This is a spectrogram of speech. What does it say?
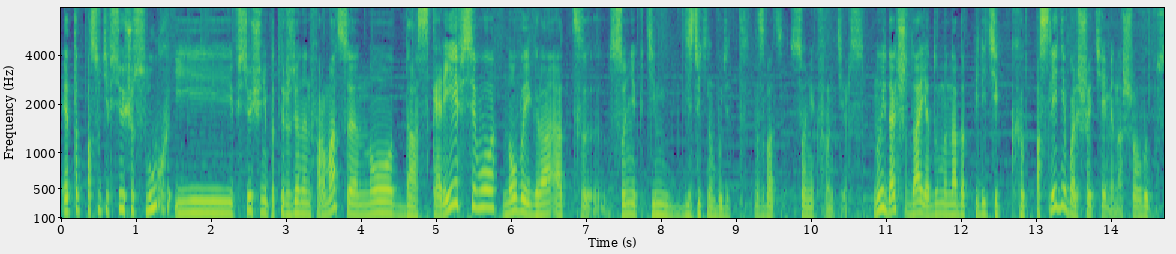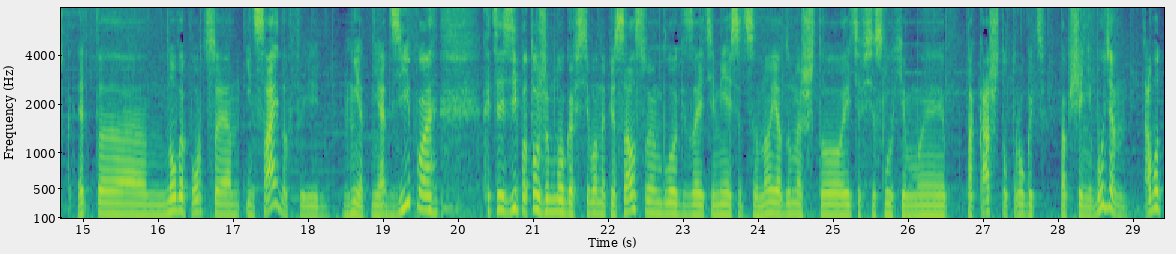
это по сути все еще слух и все еще не подтвержденная информация, но да, скорее всего, новая игра от Sonic Team действительно будет называться Sonic Frontiers. Ну и дальше, да, я думаю, надо перейти к последней большой теме нашего выпуска. Это новая порция инсайдов, и нет, не от Зипа, Хотя Зипа тоже много всего написал в своем блоге за эти месяцы, но я думаю, что эти все слухи мы пока что трогать вообще не будем. А вот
